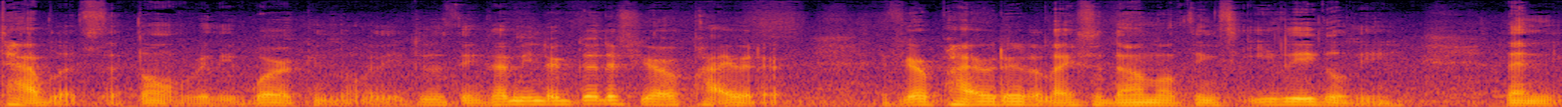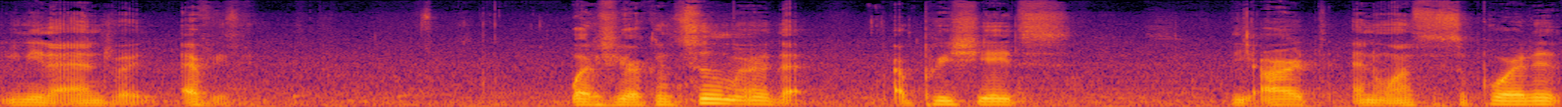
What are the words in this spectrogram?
tablets that don't really work and don't really do things. I mean, they're good if you're a pirater. If you're a pirater that likes to download things illegally, then you need an Android, everything. But if you're a consumer that appreciates the art and wants to support it,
